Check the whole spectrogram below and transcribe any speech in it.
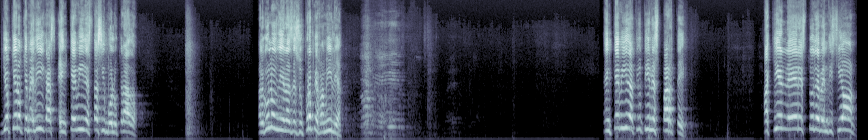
Yo quiero que me digas en qué vida estás involucrado. Algunos ni las de su propia familia. ¿En qué vida tú tienes parte? ¿A quién le eres tú de bendición?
